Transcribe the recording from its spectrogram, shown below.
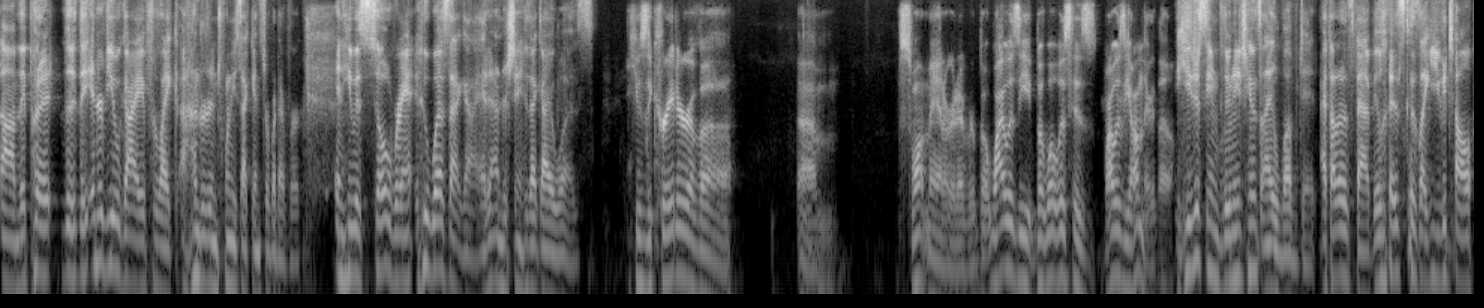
um, they put it they, they interview a guy for like 120 seconds or whatever, and he was so rant. Who was that guy? I didn't understand who that guy was. He was the creator of a um swamp man or whatever but why was he but what was his why was he on there though He just seemed Looney Tunes, and I loved it. I thought it was fabulous because like you could tell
